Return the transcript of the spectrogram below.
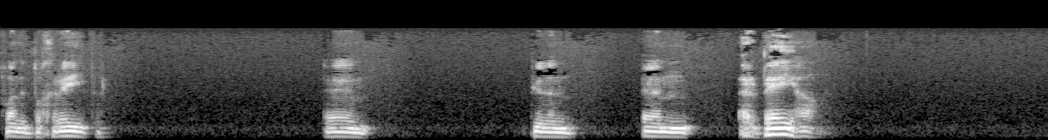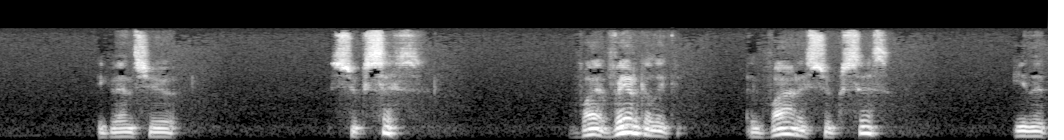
van het begrepen um, kunnen um, erbij halen. Ik wens je succes. Werkelijk een ware succes in het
